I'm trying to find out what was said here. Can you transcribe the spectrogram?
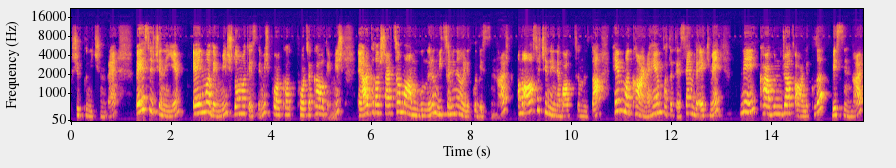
şıkkın içinde. B seçeneği elma demiş, domates demiş, portakal, demiş. E, arkadaşlar tamamı bunların vitamin ağırlıklı besinler. Ama A seçeneğine baktığımızda hem makarna hem patates hem de ekmek ne? Karbonhidrat ağırlıklı besinler.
